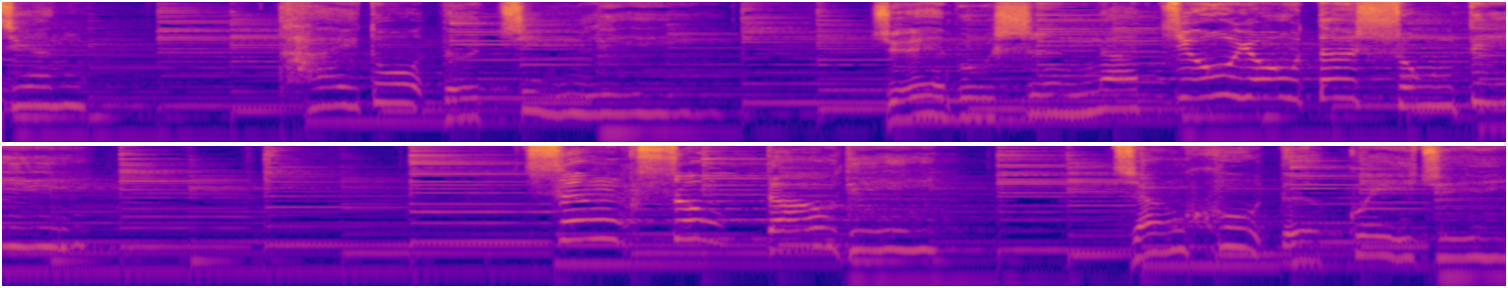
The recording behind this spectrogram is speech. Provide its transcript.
间太多的经历，绝不是那旧有的兄弟，承受到底。江湖的规矩，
